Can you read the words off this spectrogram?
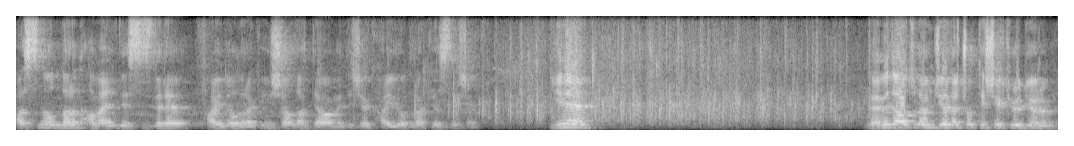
aslında onların ameli de sizlere fayda olarak inşallah devam edecek, hayır olarak yazılacak. Yine Mehmet Altun amcaya da çok teşekkür ediyorum.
